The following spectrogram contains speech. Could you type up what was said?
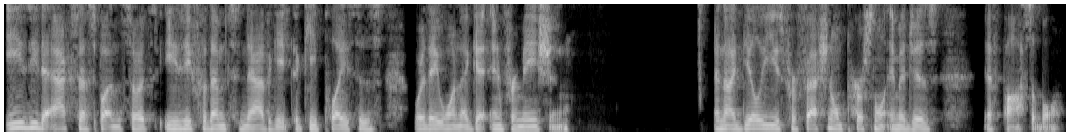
Easy to access buttons, so it's easy for them to navigate to key places where they want to get information. And ideally, use professional personal images if possible.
